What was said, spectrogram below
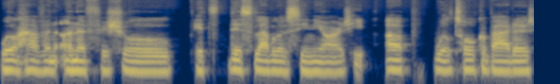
will have an unofficial it's this level of seniority up. We'll talk about it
